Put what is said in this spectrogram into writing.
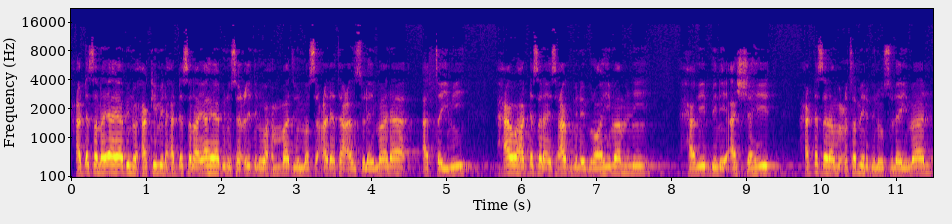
حدثنا يحيى بن حكيم حدثنا يحيى بن سعيد وحماد بن مسعدة عن سليمان التيمي حاو حدثنا إسحاق بن إبراهيم بن حبيب بن الشهيد حدثنا معتمر بن سليمان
